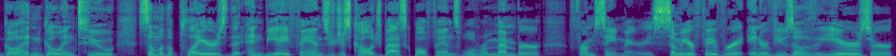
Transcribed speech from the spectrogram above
Go ahead and go into some of the players that NBA fans or just college basketball fans will remember from St. Mary's. Some of your favorite interviews over the years, or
